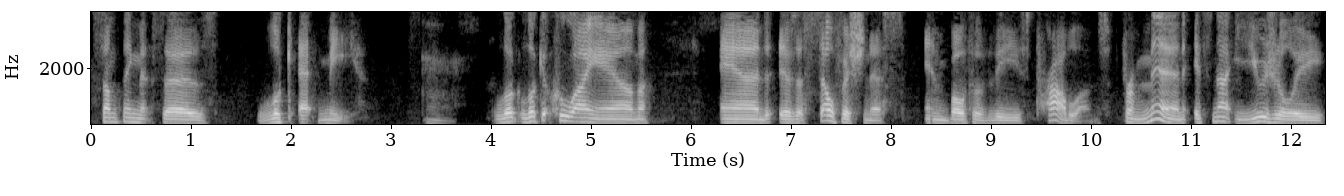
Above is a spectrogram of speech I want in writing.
something that says, look at me. Mm. Look look at who I am. And there's a selfishness in both of these problems. For men, it's not usually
